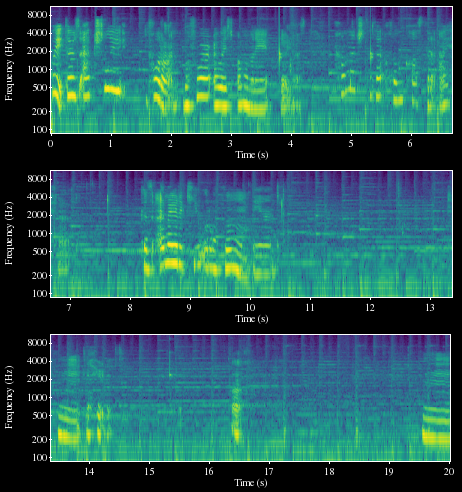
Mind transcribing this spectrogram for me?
Wait, there's actually hold on, before I waste all my money doing this, how much did that home cost that I had? Because I made a cute little home and hmm, oh, here it is. Huh. Hmm.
